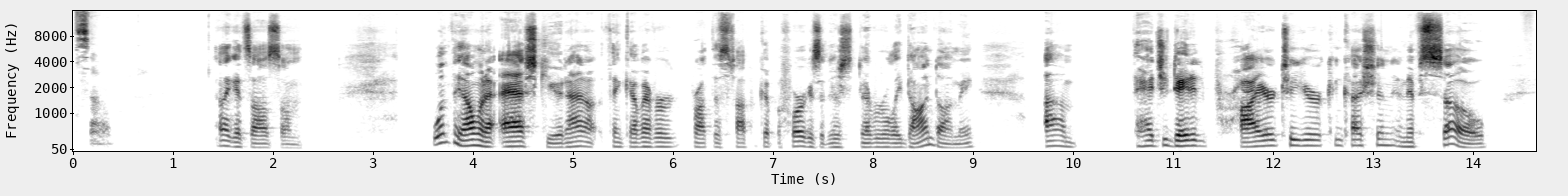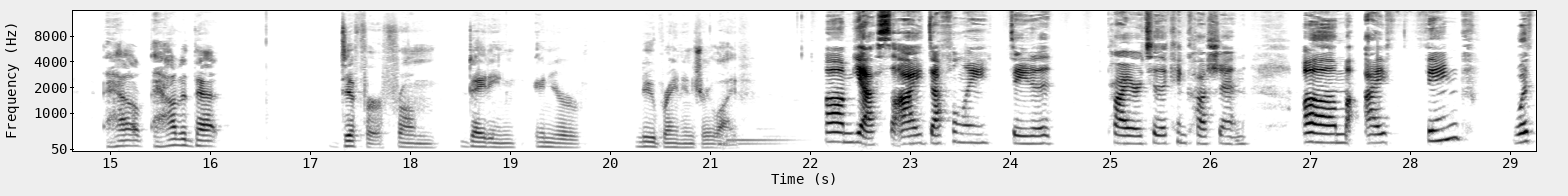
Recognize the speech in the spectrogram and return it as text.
So I think it's awesome. One thing I want to ask you, and I don't think I've ever brought this topic up before because it just never really dawned on me. Um, had you dated prior to your concussion, and if so, how how did that differ from dating in your new brain injury life? Um, yes, I definitely dated prior to the concussion. Um, I think with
